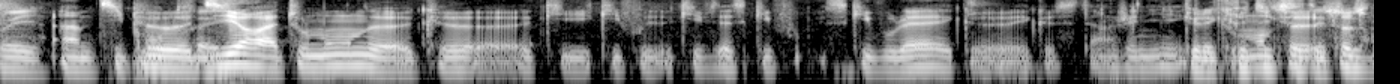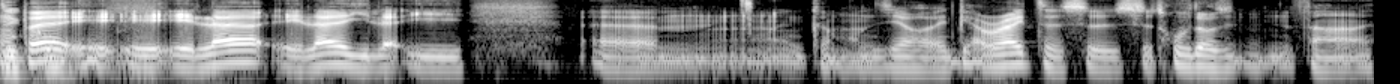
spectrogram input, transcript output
Oui. un petit peu Montrer. dire à tout le monde que qui, qui, qui faisait ce qu'il ce qu'il voulait et que, et que c'était un génie et Que les tout le monde critiques, se, se cons. et, et, et là et là il, a- il euh, comment dire Edgar Wright se, se trouve dans une enfin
